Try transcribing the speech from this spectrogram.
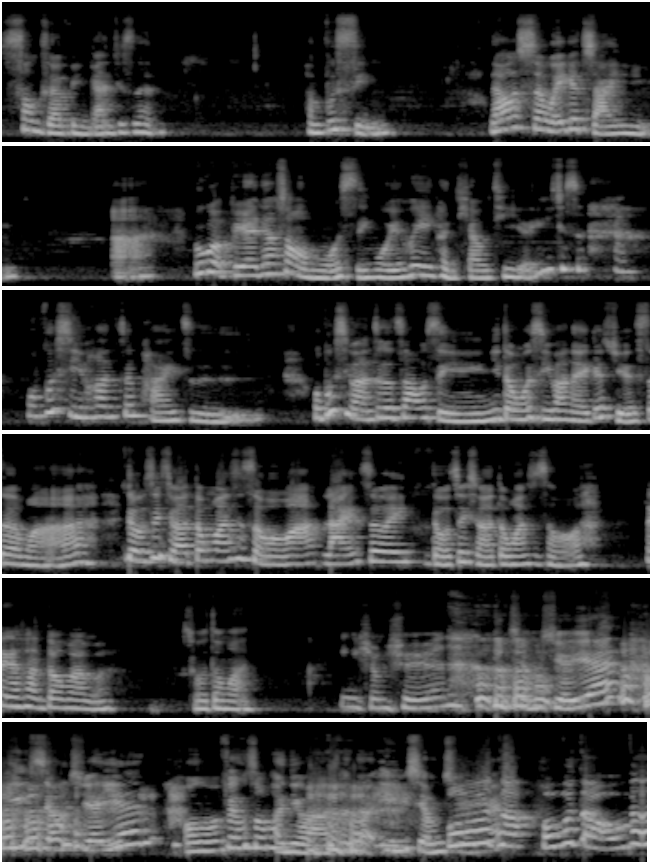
送小饼干就是很很不行。然后身为一个宅女啊，如果别人要送我模型，我也会很挑剔的，因为就是我不喜欢这牌子，我不喜欢这个造型。你懂我喜欢哪一个角色吗？你懂我最喜欢的动漫是什么吗？来，这位，你懂我最喜欢的动漫是什么吗？那个算动漫吗？什么动漫？英雄学院。英雄学院，英雄学院，我们不用做朋友啊，真的，英雄学院。我不懂，我不懂，我不懂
